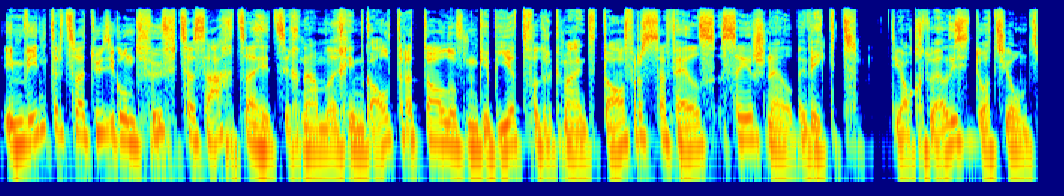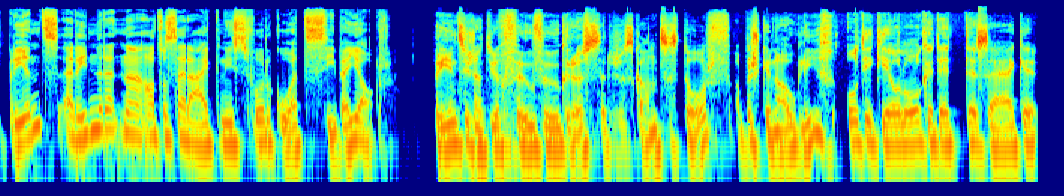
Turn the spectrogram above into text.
Im Winter 2015-16 hat sich nämlich im Galtratal auf dem Gebiet von der Gemeinde Davers ein Fels sehr schnell bewegt. Die aktuelle Situation zu Brienz erinnert an das Ereignis vor gut sieben Jahren. Brienz ist natürlich viel, viel grösser, es ist ein ganzes Dorf, aber es ist genau gleich. Auch die Geologen dort sagen,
